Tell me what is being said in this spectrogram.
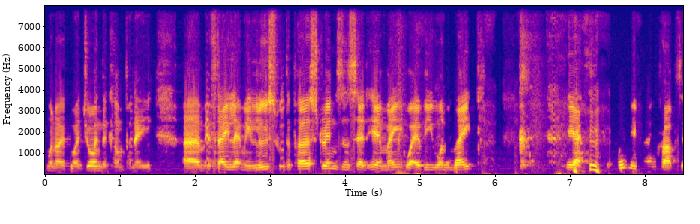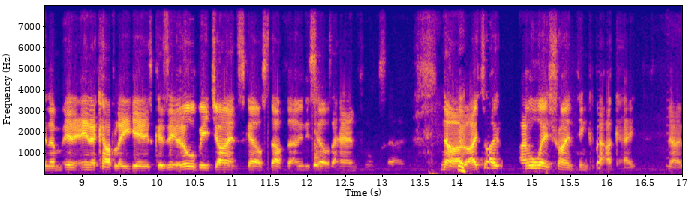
when I, when I joined the company. Um, if they let me loose with the purse strings and said, "Here, make whatever you want to make," yeah, we'll be bankrupt in a, in, in a couple of years because it'll all be giant scale stuff that only sells a handful. So, no, I, I, I always try and think about okay, you know,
